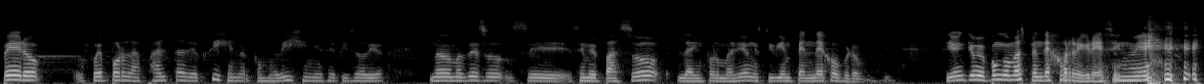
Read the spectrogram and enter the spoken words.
Pero fue por la falta de oxígeno, como dije en ese episodio. Nada más de eso, se, se me pasó la información, estoy bien pendejo, pero pues, si ven que me pongo más pendejo, regrésenme.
